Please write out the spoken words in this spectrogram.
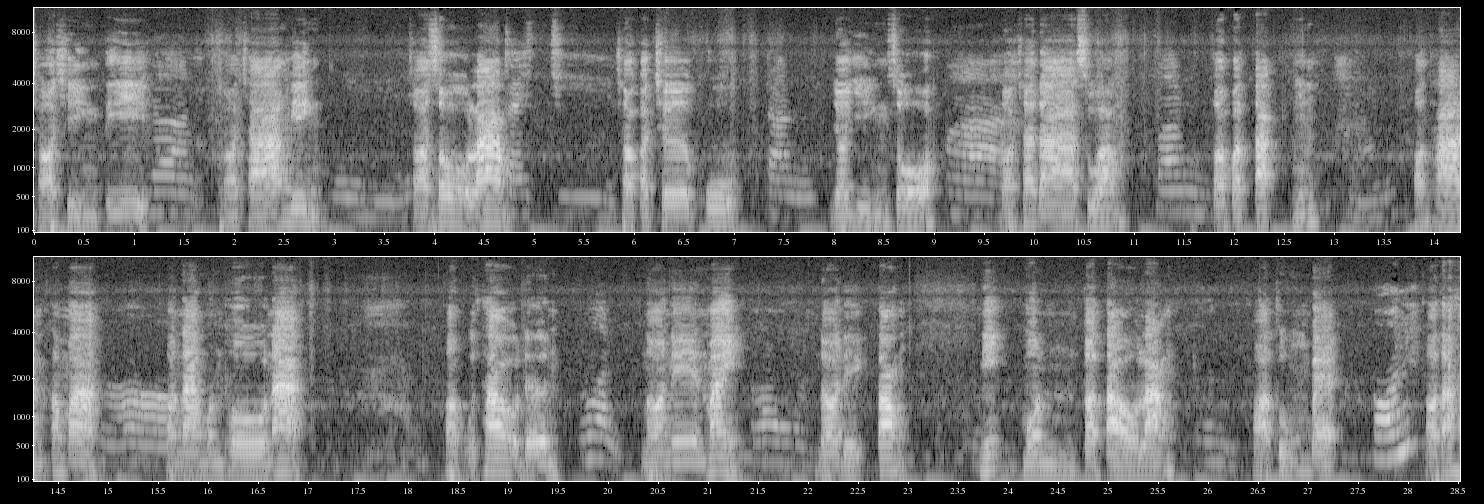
ชอชิงตีนั่นชอช้างวิ่งชอโซ่ล่ามชอกระเชอคู่ ยอหญิงโส ปลารอชาดาสวมตอประตักหินหันทอฐานเข้ามาพอนางมนโทนาพอผู้เท่าเดิน นอนเนนไม่ ดอเด็กต้อง นิมนต์ต่อเต่าหลังตุนพอถุงแบกฝนทอทห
